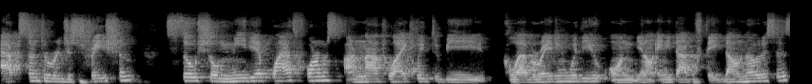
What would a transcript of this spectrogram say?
absent a registration, social media platforms are not likely to be collaborating with you on you know any type of takedown notices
